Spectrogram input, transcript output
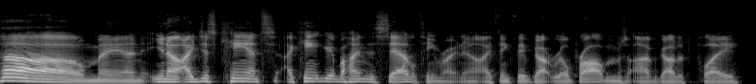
Oh man, you know I just can't I can't get behind the Seattle team right now. I think they've got real problems. I've got to play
